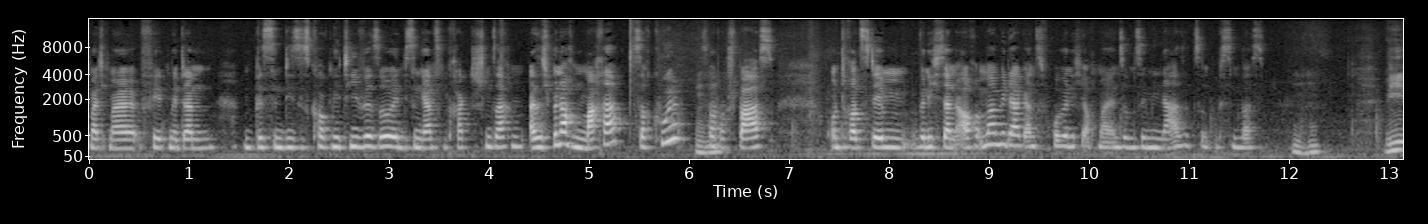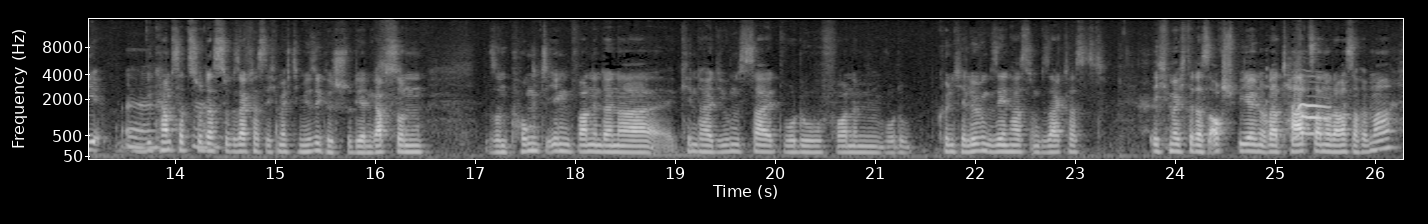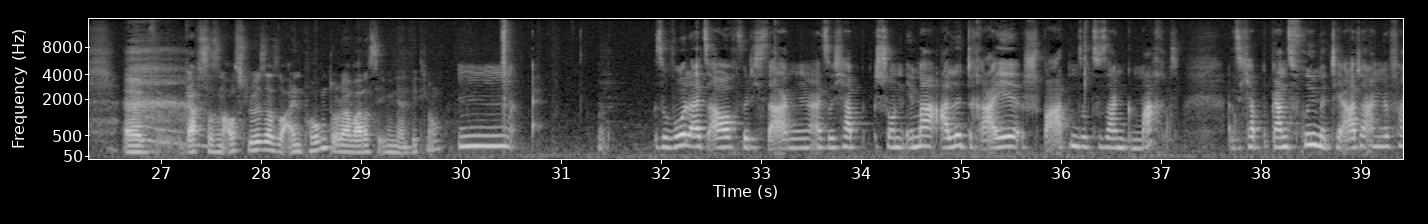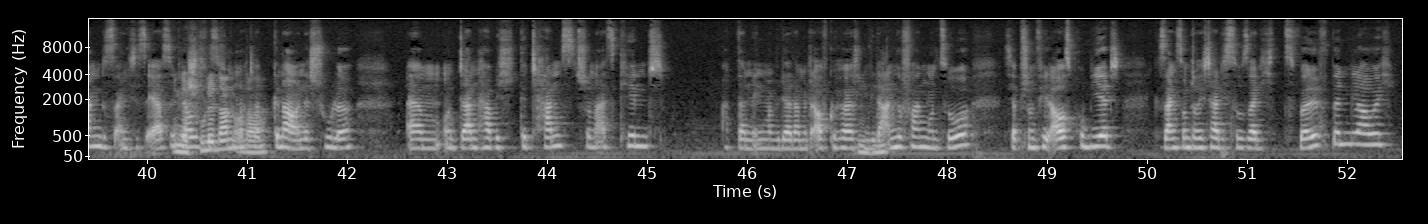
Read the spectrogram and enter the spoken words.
manchmal fehlt mir dann ein bisschen dieses Kognitive so in diesen ganzen praktischen Sachen. Also ich bin auch ein Macher, ist auch cool, mhm. es macht auch Spaß. Und trotzdem bin ich dann auch immer wieder ganz froh, wenn ich auch mal in so einem Seminar sitze und ein bisschen was. Mhm. Wie, äh, wie kam es dazu, ja. dass du gesagt hast, ich möchte Musical studieren? Gab es so einen so einen Punkt irgendwann in deiner Kindheit, Jugendzeit, wo du vor einem, wo du König der Löwen gesehen hast und gesagt hast, ich möchte das auch spielen oder Tarzan oder was auch immer. Äh, Gab es da so einen Auslöser, so einen Punkt oder war das irgendwie eine Entwicklung? Mm, sowohl als auch, würde ich sagen. Also ich habe schon immer alle drei Sparten sozusagen gemacht. Also ich habe ganz früh mit Theater angefangen, das ist eigentlich das erste. In der Schule ich, dann oder? Hab. Genau in der Schule. Ähm, und dann habe ich getanzt schon als Kind, habe dann irgendwann wieder damit aufgehört und mhm. wieder angefangen und so. Ich habe schon viel ausprobiert. Gesangsunterricht hatte ich so seit ich zwölf bin, glaube ich.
